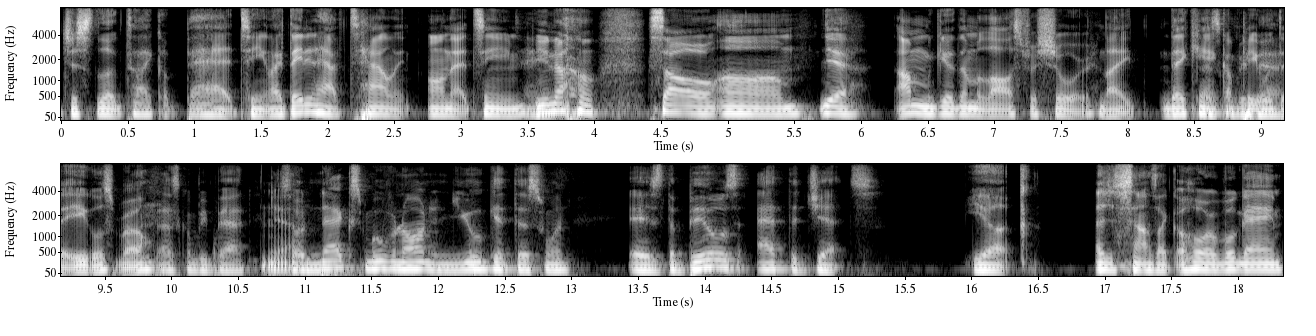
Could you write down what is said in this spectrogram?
just looked like a bad team. Like they didn't have talent on that team, you know. So um, yeah, I'm gonna give them a loss for sure. Like they can't gonna compete with the Eagles, bro. That's going to be bad. Yeah. So next, moving on, and you'll get this one, is the Bills at the Jets. Yuck. That just sounds like a horrible game.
